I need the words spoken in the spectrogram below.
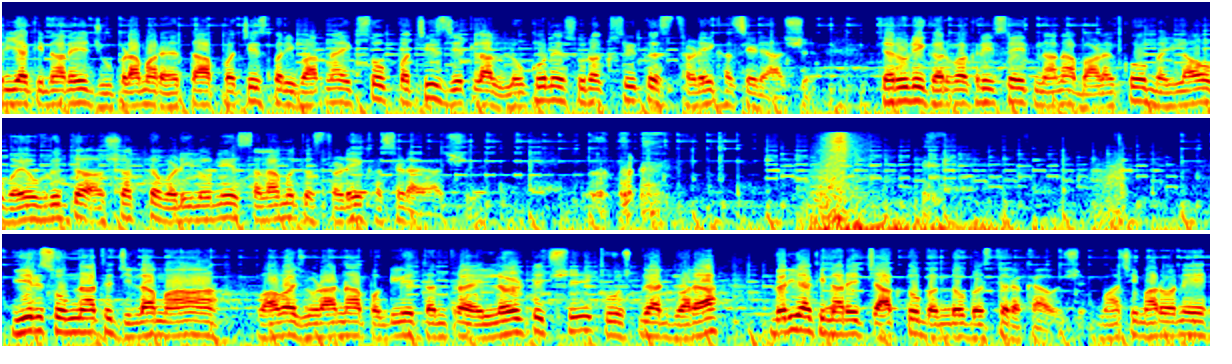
દરિયા કિનારે ઝૂંપડામાં રહેતા પચીસ પરિવારના એકસો જેટલા લોકોને સુરક્ષિત સ્થળે ખસેડ્યા છે. જરૂરી ઘરવખરી સહિત નાના બાળકો, મહિલાઓ, વયોવૃદ્ધ, અશક્ત વડીલોને સલામત સ્થળે ખસેડાયા છે. ગીર સોમનાથ જિલ્લામાં વાવાઝોડાના પગલે તંત્ર એલર્ટ છે. કોસ્ટગાર્ડ દ્વારા દરિયા કિનારે ચાપતો બંદોબસ્ત રખાયો છે. માછીમારો અને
